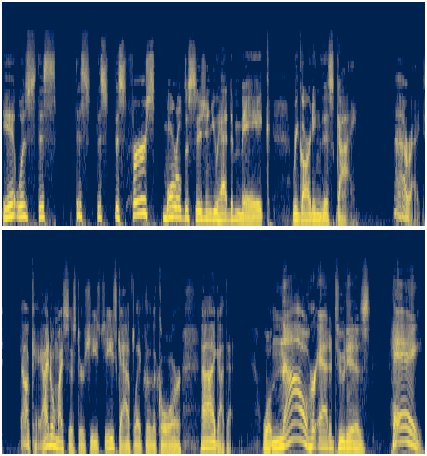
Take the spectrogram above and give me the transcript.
it was this this this this first moral decision you had to make regarding this guy. All right. Okay, I know my sister. She's she's Catholic to the core. I got that. Well, now her attitude is, "Hey,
